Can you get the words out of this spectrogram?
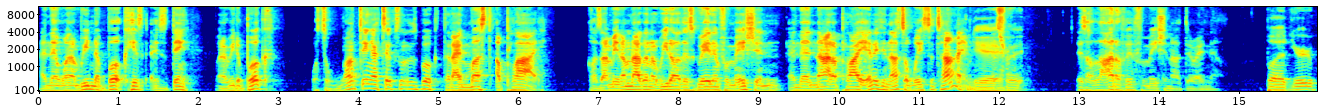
And then when I'm reading a book, here's, here's the thing: when I read a book, what's the one thing I take from this book that I must apply? Because I mean, I'm not gonna read all this great information and then not apply anything. That's a waste of time. Yeah. That's right. There's a lot of information out there right now. But you're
